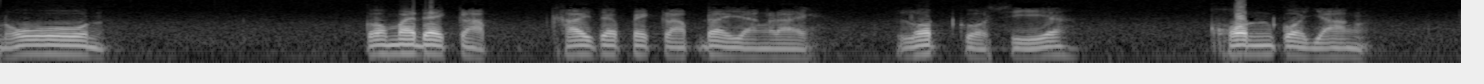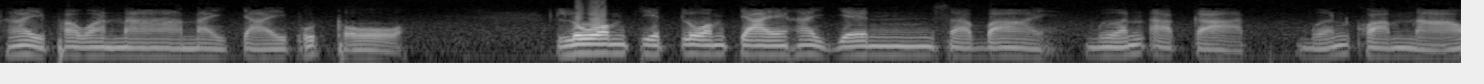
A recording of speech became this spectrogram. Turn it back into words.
โน่นก็ไม่ได้กลับ ใครจะไปกลับได้อย่างไรรถก็เสีย คนก็ยังให้ภาวนาในใจพุทโธ รวมจิตรวมใจให้เย็นสบาย เหมือนอากาศ เหมือนความหนาว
